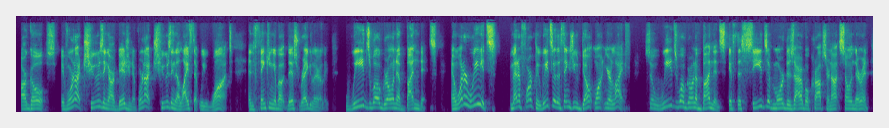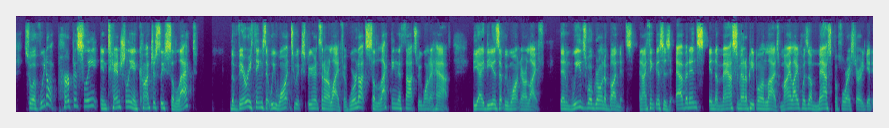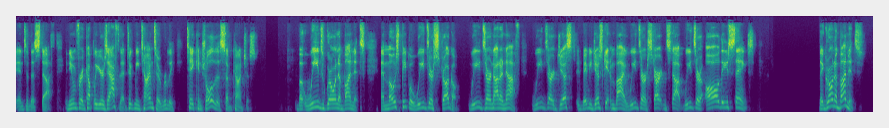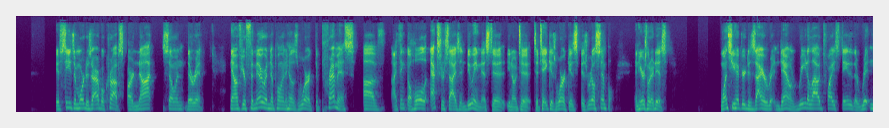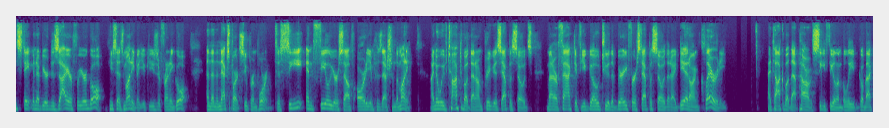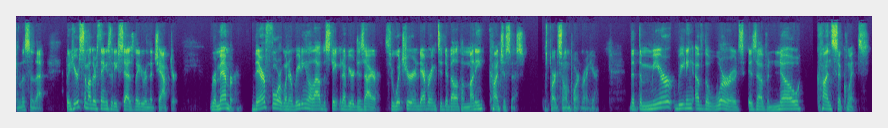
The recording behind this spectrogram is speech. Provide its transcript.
our goals, if we're not choosing our vision, if we're not choosing the life that we want and thinking about this regularly, weeds will grow in abundance. And what are weeds? Metaphorically, weeds are the things you don't want in your life. So weeds will grow in abundance if the seeds of more desirable crops are not sown therein. So if we don't purposely, intentionally, and consciously select the very things that we want to experience in our life, if we're not selecting the thoughts we want to have, the ideas that we want in our life, then weeds will grow in abundance. And I think this is evidence in the mass amount of people in lives. My life was a mess before I started getting into this stuff. And even for a couple years after that, it took me time to really take control of the subconscious. But weeds grow in abundance. And most people, weeds are struggle. Weeds are not enough. Weeds are just maybe just getting by. Weeds are start and stop. Weeds are all these things. They grow in abundance if seeds of more desirable crops are not sown therein. Now, if you're familiar with Napoleon Hill's work, the premise of I think the whole exercise in doing this to you know to to take his work is is real simple. And here's what it is. Once you have your desire written down, read aloud twice daily the written statement of your desire for your goal. He says money, but you can use it for any goal. And then the next part's super important to see and feel yourself already in possession of the money. I know we've talked about that on previous episodes. Matter of fact, if you go to the very first episode that I did on clarity, I talk about that power of see, feel, and believe. Go back and listen to that. But here's some other things that he says later in the chapter. Remember, therefore, when a reading aloud the statement of your desire through which you're endeavoring to develop a money consciousness, this part's so important right here, that the mere reading of the words is of no consequence.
